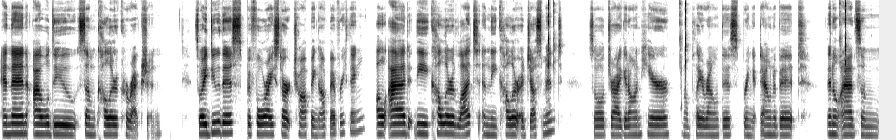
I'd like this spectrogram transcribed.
and then I will do some color correction. So I do this before I start chopping up everything. I'll add the color LUT and the color adjustment. So I'll drag it on here and I'll play around with this, bring it down a bit. Then I'll add some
